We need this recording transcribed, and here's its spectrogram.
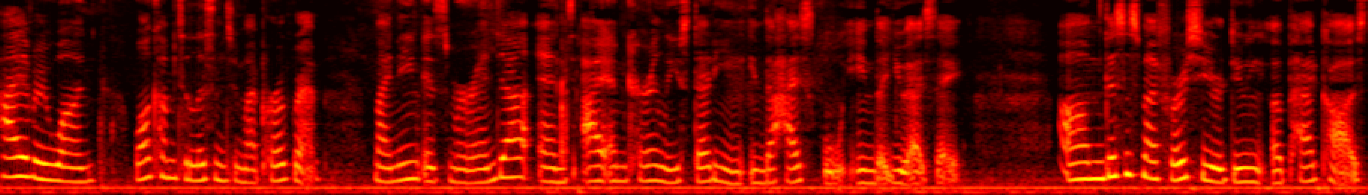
Hi everyone, welcome to listen to my program. My name is Miranda and I am currently studying in the high school in the USA. Um, this is my first year doing a podcast,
